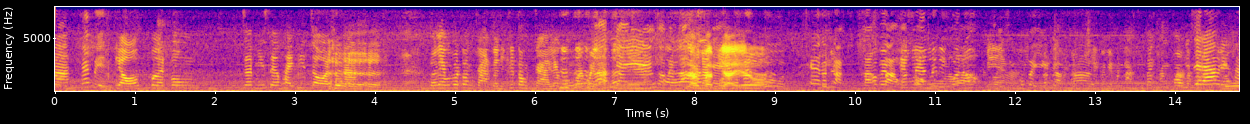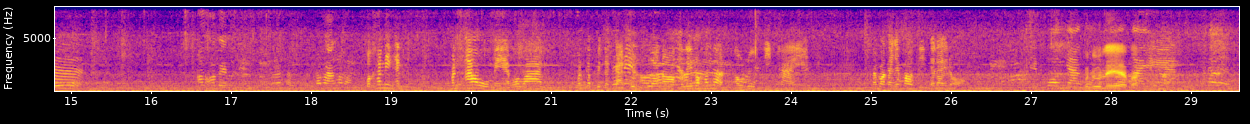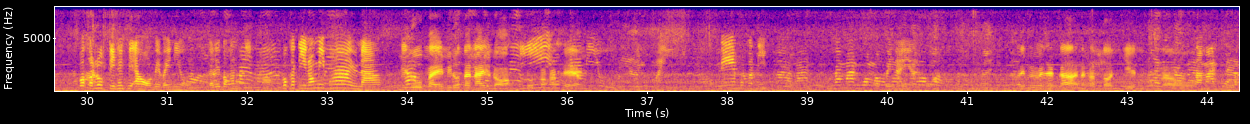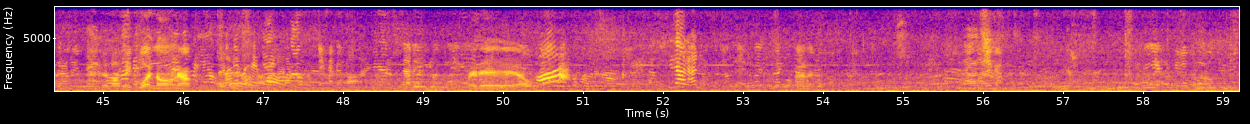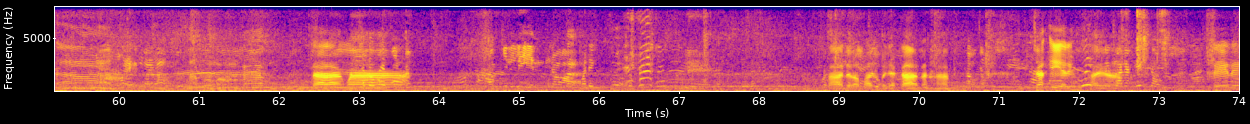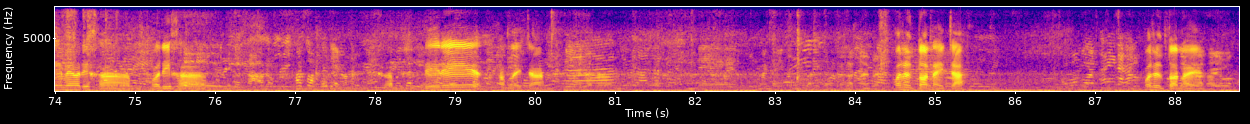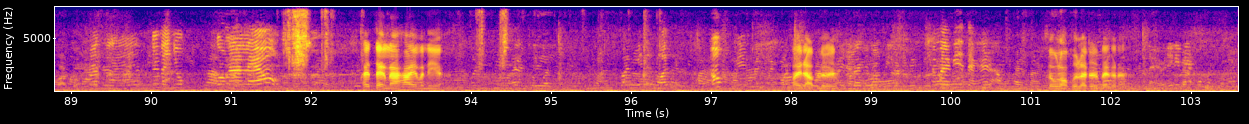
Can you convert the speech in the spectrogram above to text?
มาแม่เป็นเดี๋ยวเปิดวงจะมีเซอร์ไพรส์พี่จอนนะตอนแรกว่าต้องการตอนนี้คือต้องการแล้วเพราะว่าไปรักแห้ง ปตีให้สิเอาไปไว้นิ้วก็เลยบอกขั้นตีปกติน้องมีผ้าอยู่นะมีรูปไหมมีรูปด้านหน้าอยู่เนาะรูปน้องแพงมีอยู่มีรูปใหม่แม่ปกติผ้าบ้านผ้าบ้านว่างเราไปไหนอะอันนี้เป็นบรรยากาศนะครับ ตอนเย็นของเราสามารถว่างเราไปไหนเดี๋ยวเราไม่กวนน้องแล้วอันนี้ประเทศพ่อได้ค่ะเดี๋ยวน้องจะได้ดูไปแล้ว ตอนไหนจ๊ะมาถึงตอนไหน มาถึงจะไหนยุกก็นานแล้ว ใครแต่งหน้าให้วันนี้วันนี้หนึ่งร้อยเอ้าไฟดับเลย ทำไมพี่แต่งให้เราลงรองพื้นแล้วเดินไปกันนะ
